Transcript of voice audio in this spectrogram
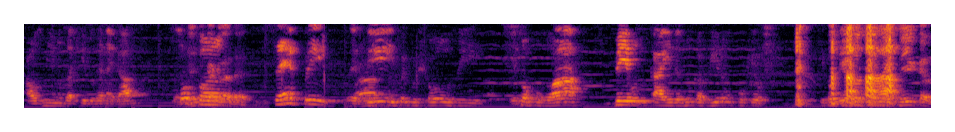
aos meninos aqui do Renegado. Sou fã, sempre é, vi, fui pros shows e estou por lá. Bêbado caído, eles nunca viram, porque eu você não fica.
